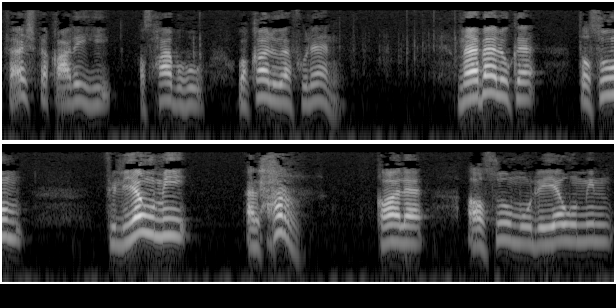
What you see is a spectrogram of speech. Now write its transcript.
فأشفق عليه أصحابه وقالوا يا فلان ما بالك تصوم في اليوم الحر؟ قال أصوم ليوم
